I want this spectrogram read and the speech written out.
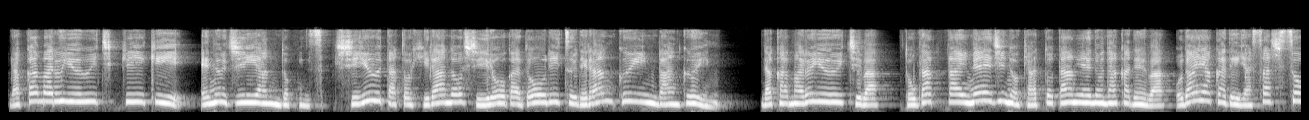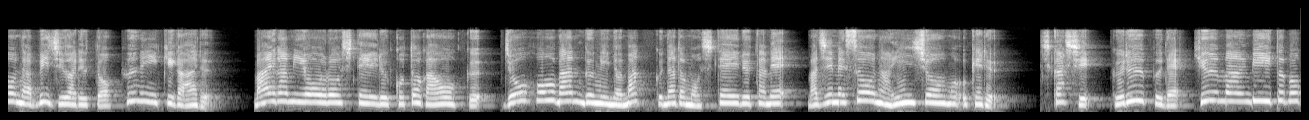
中丸雄一キーキー、NG& ピンス、岸優太と平野志陽が同率でランクインランクイン。中丸雄一は、尖ったイメージのキャットタンへの中では穏やかで優しそうなビジュアルと雰囲気がある。前髪を下ろしていることが多く、情報番組のマックなどもしているため、真面目そうな印象も受ける。しかし、グループでヒューマンビートボッ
